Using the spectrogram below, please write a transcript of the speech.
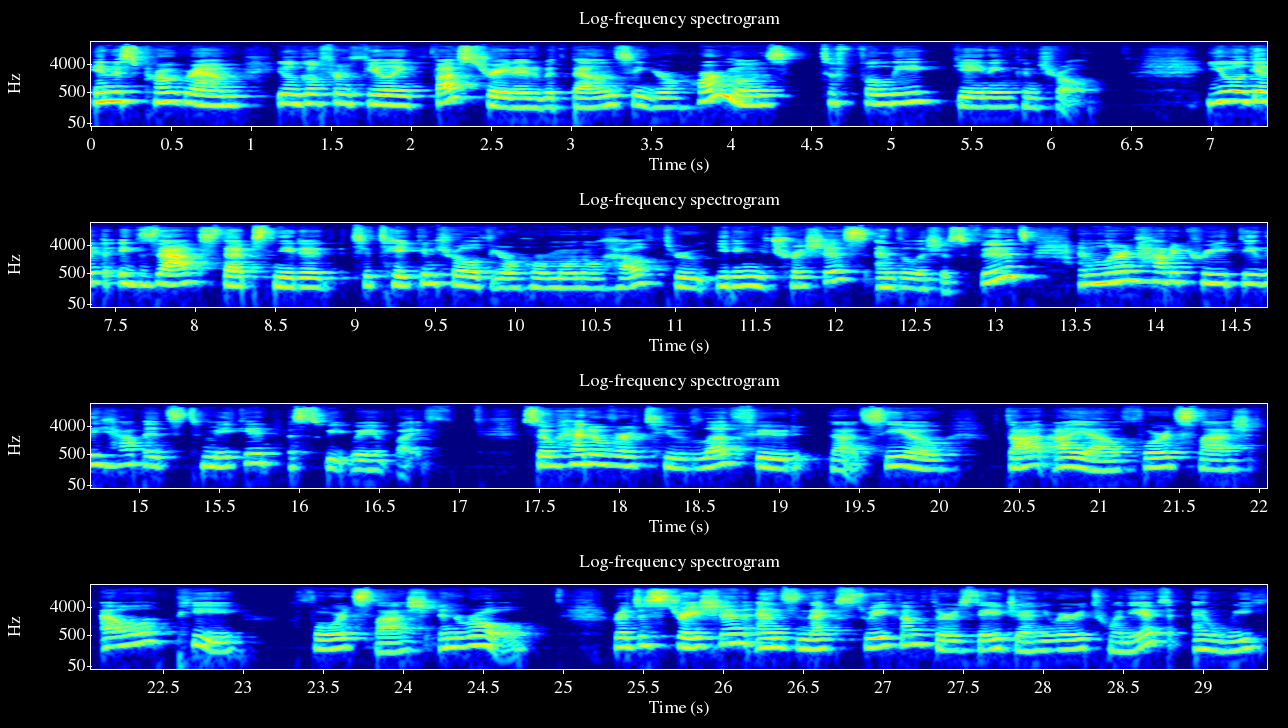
In this program, you'll go from feeling frustrated with balancing your hormones to fully gaining control. You will get the exact steps needed to take control of your hormonal health through eating nutritious and delicious foods and learn how to create daily habits to make it a sweet way of life. So head over to lovefood.co.il forward slash LP forward enroll. enroll. Registration ends next week on Thursday, January 20th, and we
